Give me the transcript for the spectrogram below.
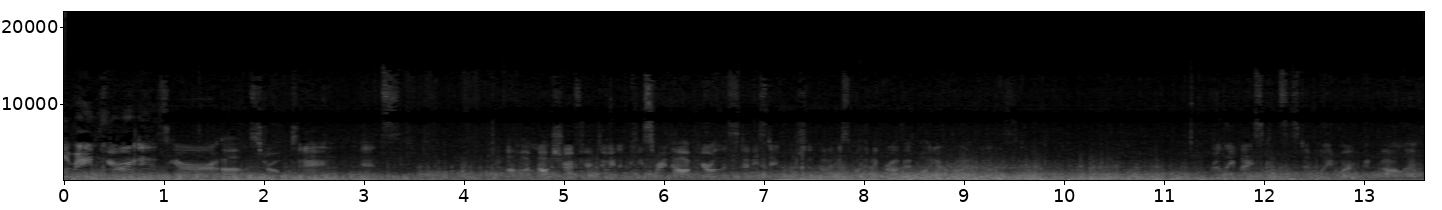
Loraine. here is your um, stroke today. It's, um, I'm not sure if you're doing a piece right now, if you're on the steady state version, but I just wanted to grab it while you're going. Really nice, consistent blade work, good balance.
